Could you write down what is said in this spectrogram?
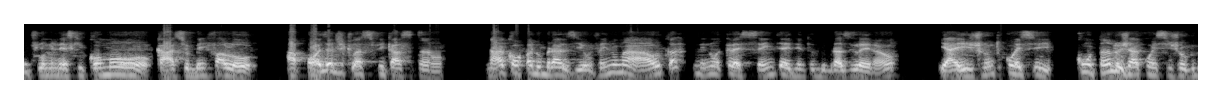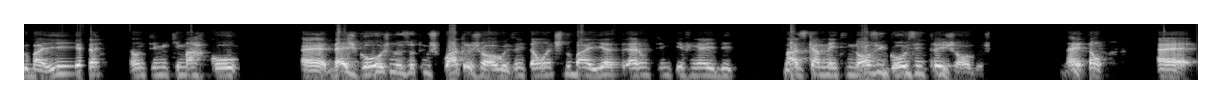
um Fluminense que, como Cássio bem falou, após a desclassificação na Copa do Brasil, vem numa alta, vem numa crescente aí dentro do Brasileirão, e aí junto com esse, contando já com esse jogo do Bahia, é um time que marcou é, 10 gols nos últimos quatro jogos. Então, antes do Bahia, era um time que vinha aí de basicamente nove gols em três jogos. Né? Então, é,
